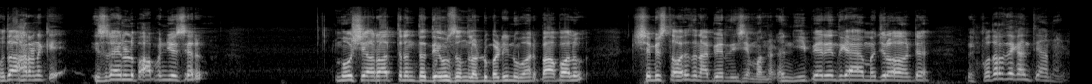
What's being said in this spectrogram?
ఉదాహరణకి ఇజ్రాయేలు పాపం చేశారు. మోషి ఆ రాత్రి అంతా దేవుని సందులు అడ్డుపడి నువ్వు వారి పాపాలు క్షమిస్తావు? నా పేరు తీసేయమన్నాడు. నీ పేరు ఎందుకు మధ్యలో అంటే కుదరదే అంతే అన్నాడు.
